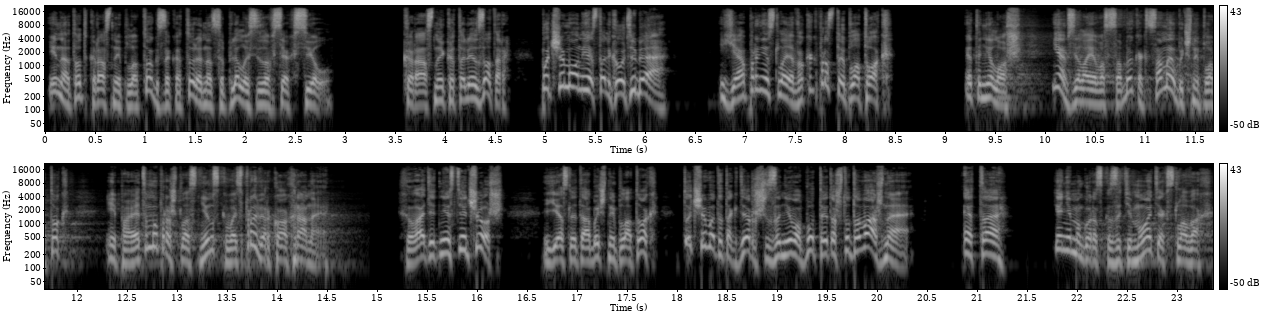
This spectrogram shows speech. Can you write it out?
и на тот красный платок, за который она цеплялась изо всех сил. «Красный катализатор! Почему он есть только у тебя?» «Я пронесла его как простой платок!» «Это не ложь. Я взяла его с собой как самый обычный платок, и поэтому прошла с ним сквозь проверку охраны». «Хватит нести чушь! Если это обычный платок, то чего ты так держишь за него, будто это что-то важное?» «Это... Я не могу рассказать ему о тех словах.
